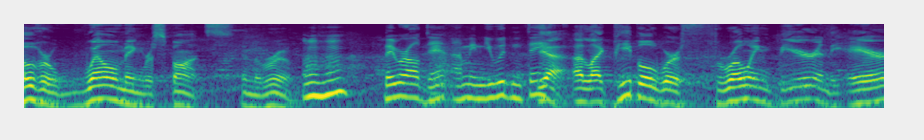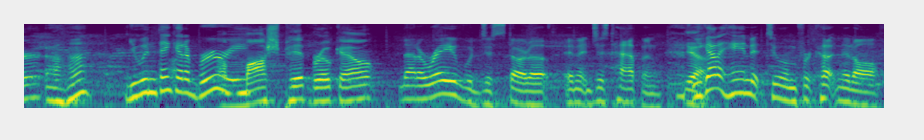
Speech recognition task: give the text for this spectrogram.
Overwhelming response in the room. Mm-hmm. They were all dan- I mean, you wouldn't think. Yeah, uh, like people were throwing beer in the air. Uh huh. You wouldn't think at a brewery A mosh pit broke out. that a rave would just start up, and it just happened. Yeah. You got to hand it to them for cutting it off.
